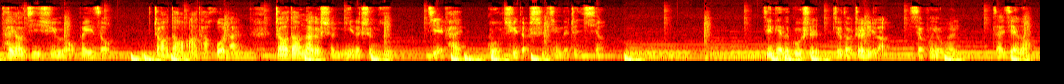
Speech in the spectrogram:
她要继续往北走，找到阿塔霍兰，找到那个神秘的声音，解开过去的事情的真相。今天的故事就到这里了，小朋友们再见喽。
